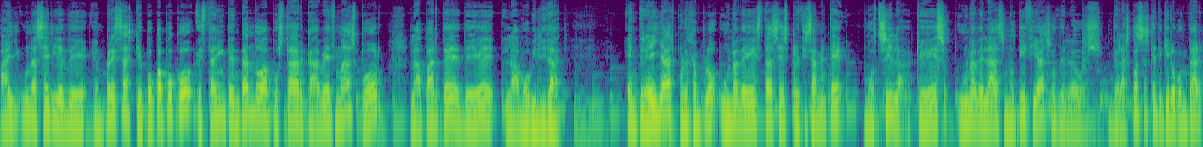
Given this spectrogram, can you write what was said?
hay una serie de empresas que poco a poco están intentando apostar cada vez más por la parte de la movilidad. Entre ellas, por ejemplo, una de estas es precisamente Mozilla, que es una de las noticias o de, los, de las cosas que te quiero contar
